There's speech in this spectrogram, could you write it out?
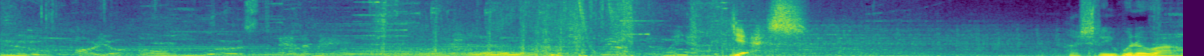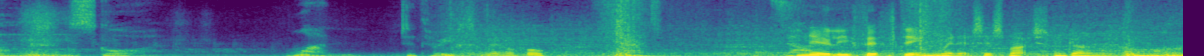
You are your own worst enemy. Winner. Yes. Actually, win a round. Score. One to three. Nearly 15 minutes this match has been going on for.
